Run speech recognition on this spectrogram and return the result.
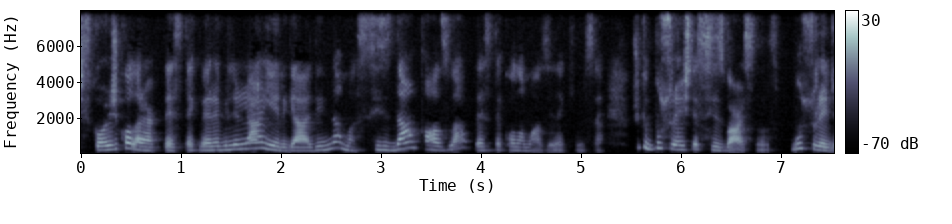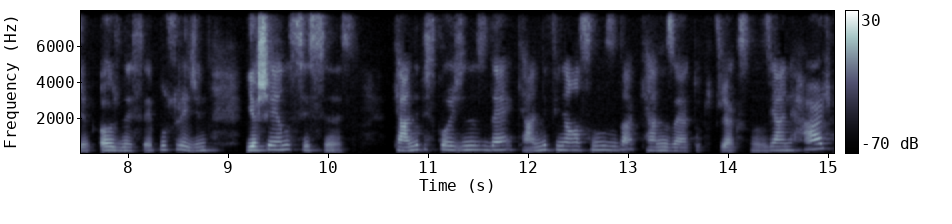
psikolojik olarak destek verebilirler yeri geldiğinde ama sizden fazla destek olamaz yine kimse. Çünkü bu süreçte siz varsınız. Bu sürecin öznesi, bu sürecin yaşayanı sizsiniz. Kendi psikolojinizde, kendi finansınızı da kendiniz ayakta tutacaksınız. Yani her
